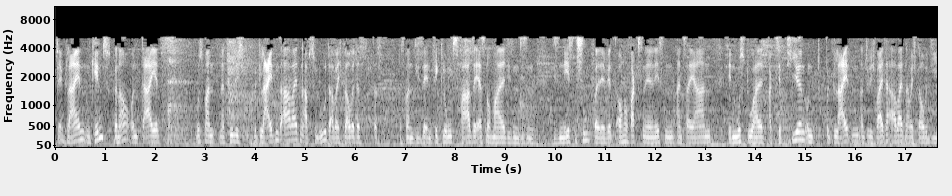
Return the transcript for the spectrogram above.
sehr klein, ein Kind, genau, und da jetzt muss man natürlich begleitend arbeiten, absolut, aber ich glaube, dass, dass, dass man diese Entwicklungsphase erst nochmal, diesen, diesen, diesen nächsten Schub, weil der wird auch noch wachsen in den nächsten ein, zwei Jahren, den musst du halt akzeptieren und begleiten, natürlich weiterarbeiten, aber ich glaube, die,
